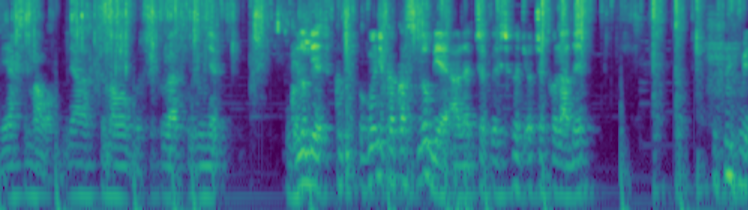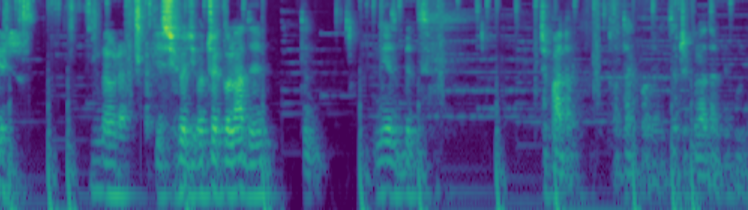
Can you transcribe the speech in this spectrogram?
Ja chcę mało. Ja chcę mało, bo czekolad ogólnie... Wiesz. Lubię, ogólnie kokos lubię, ale jeśli chodzi o czekolady, Wiesz. Dobra. jeśli chodzi o czekolady, to niezbyt przepadam. O tak powiem, za czekoladami ogólnie.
